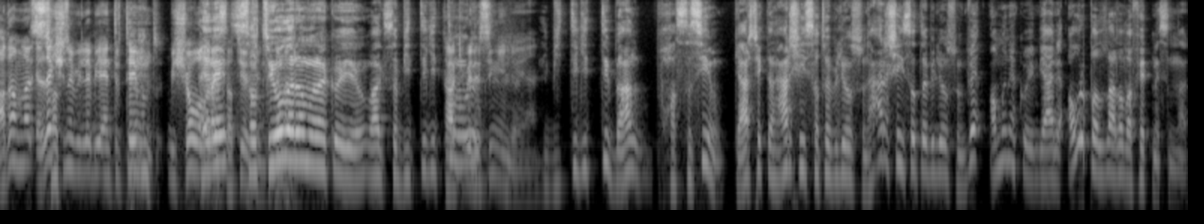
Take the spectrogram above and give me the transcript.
Adamlar Sat- election'ı bile bir entertainment bir show olarak evet satıyor şimdi, mi? satıyorlar amına koyayım. Baksa bitti gitti. Takip edesin geliyor yani. Bitti gitti. Ben hassasıyım. Gerçekten her şeyi satabiliyorsun. Her şeyi satabiliyorsun. Ve amına koyayım yani Avrupalılar da laf etmesinler.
